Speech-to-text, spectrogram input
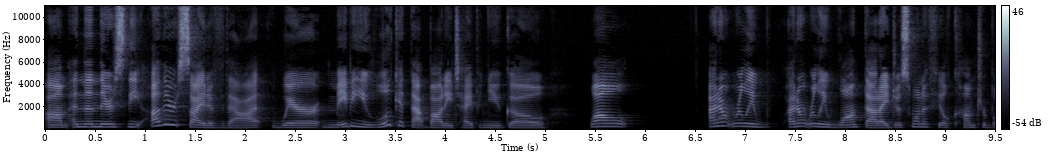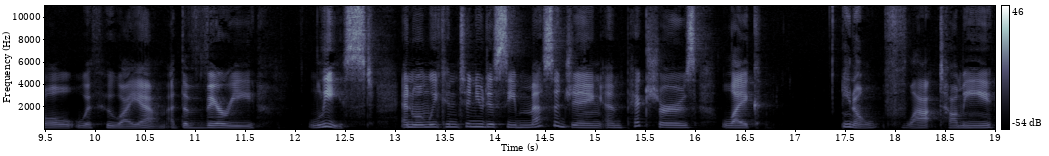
Um, and then there's the other side of that where maybe you look at that body type and you go, well, I don't really I don't really want that. I just want to feel comfortable with who I am at the very least. And when we continue to see messaging and pictures like you know, flat tummy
